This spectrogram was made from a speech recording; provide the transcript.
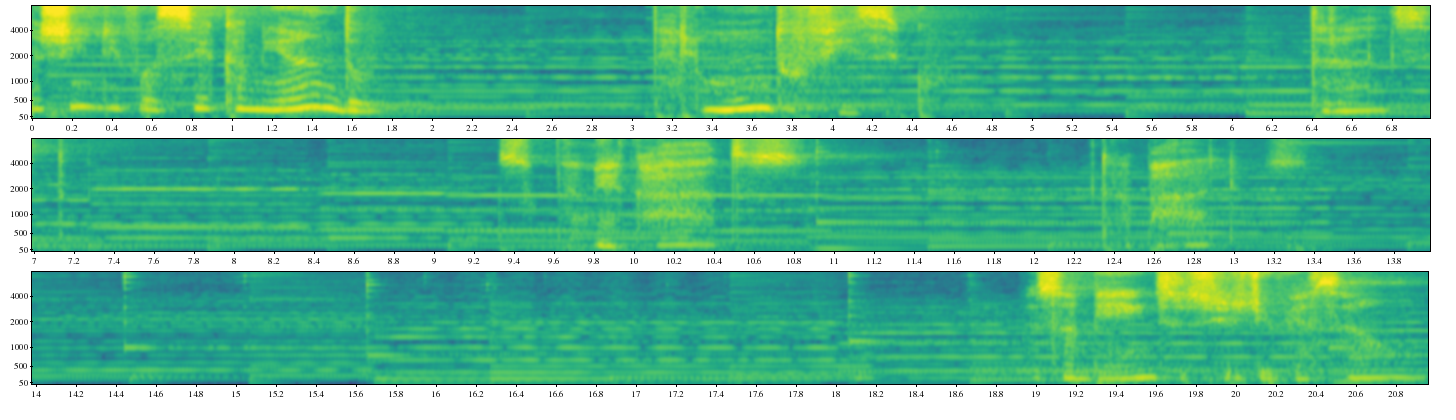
Imagine você caminhando pelo mundo físico, trânsito, supermercados, trabalhos. Os ambientes de diversão.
